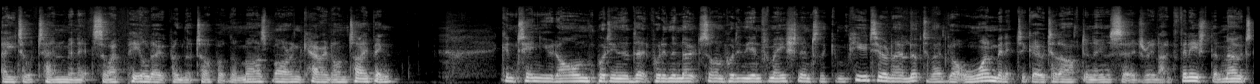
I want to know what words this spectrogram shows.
eight or ten minutes, so I peeled open the top of the Mars bar and carried on typing. Continued on, putting the putting the notes on, putting the information into the computer, and I looked and I'd got one minute to go till afternoon surgery, and I'd finished the notes,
